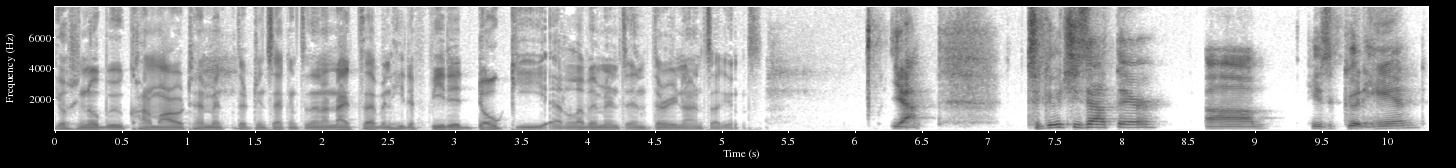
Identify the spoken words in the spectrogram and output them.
Yoshinobu Kanemaru, 10 minutes and 13 seconds. And then on night seven, he defeated Douki at 11 minutes and 39 seconds. Yeah. Taguchi's out there. Um, he's a good hand.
